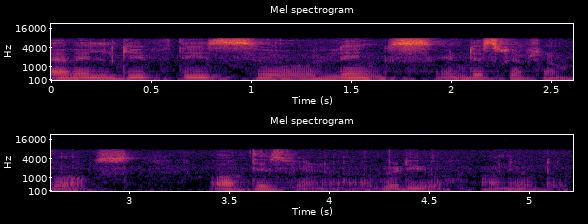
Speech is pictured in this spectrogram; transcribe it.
I will give these uh, links in description box of this uh, video on YouTube.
